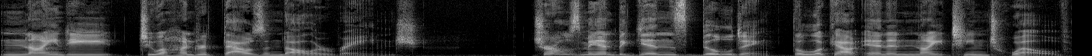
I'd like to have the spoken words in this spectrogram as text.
90 to a $100,000 range. Charles Mann begins building the Lookout Inn in 1912,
